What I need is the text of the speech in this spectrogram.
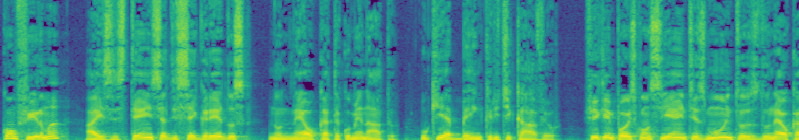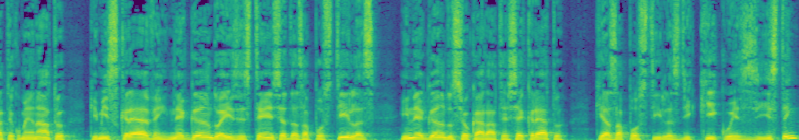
confirma a existência de segredos no neocatecumenato, o que é bem criticável. Fiquem, pois, conscientes muitos do neocatecumenato que me escrevem negando a existência das apostilas e negando seu caráter secreto, que as apostilas de Kiko existem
